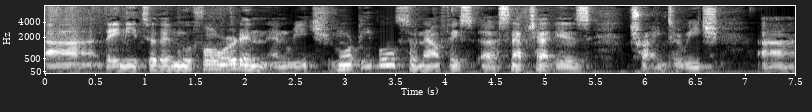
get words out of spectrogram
uh, they need to then move forward and, and reach more people. So now face, uh, Snapchat is trying to reach uh,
